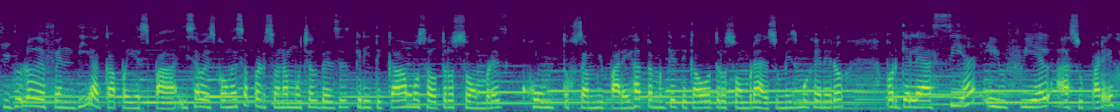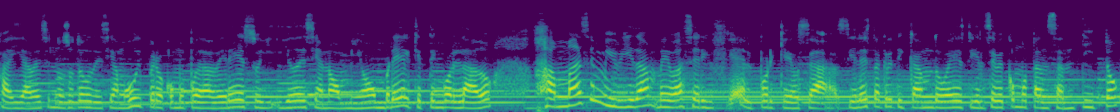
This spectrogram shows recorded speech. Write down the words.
que yo lo defendía capa y espada. Y sabes, con esa persona muchas veces criticábamos a otros hombres juntos, o sea, mi pareja también criticaba a otros hombres de su mismo género porque le hacía infiel a su pareja y a veces nosotros decíamos, uy, pero ¿cómo puede haber eso? Y yo decía, no, mi hombre, el que tengo al lado, jamás en mi vida me va a ser infiel porque, o sea, si él está criticando esto y él se ve como tan santito,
